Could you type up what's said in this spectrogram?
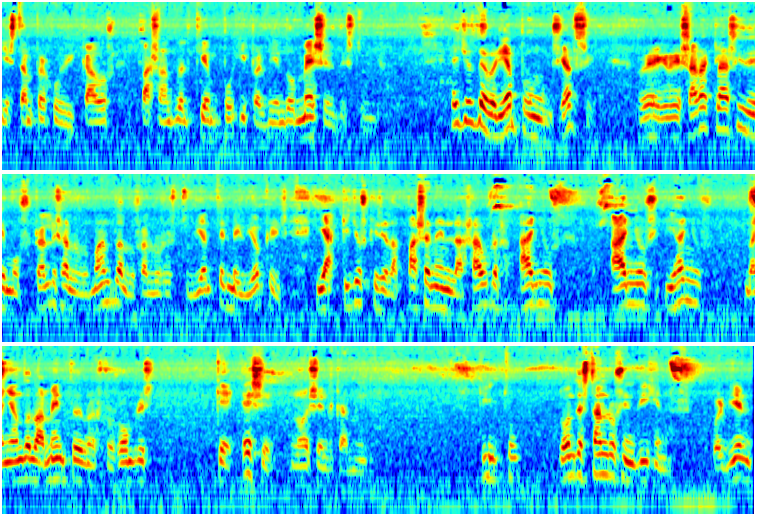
y están perjudicados pasando el tiempo y perdiendo meses de estudio. Ellos deberían pronunciarse, regresar a clase y demostrarles a los mándalos, a los estudiantes mediocres y a aquellos que se la pasan en las aulas años, años y años, dañando la mente de nuestros hombres, que ese no es el camino. Quinto, ¿dónde están los indígenas? Pues bien,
